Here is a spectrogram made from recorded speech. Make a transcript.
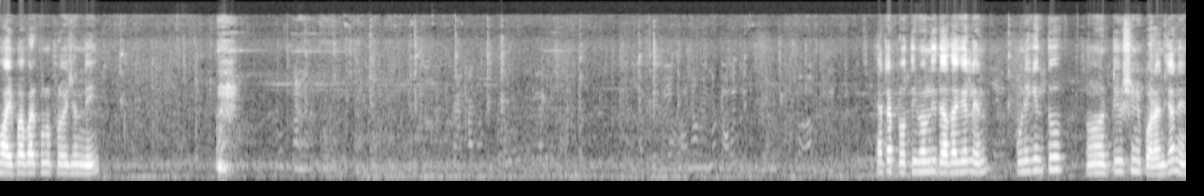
ভয় পাবার কোনো প্রয়োজন নেই। একটা প্রতিবন্ধী দাদা গেলেন, উনি কিন্তু টিউশনি পড়ান, জানেন?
